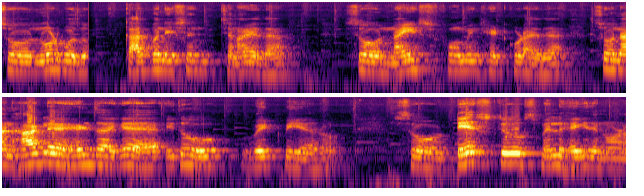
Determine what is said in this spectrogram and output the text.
ಸೊ ನೋಡ್ಬೋದು. ಕಾರ್ಬನೇಷನ್ ಚೆನ್ನಾಗಿದೆ. ಸೊ ನೈಸ್ ಫೋಮಿಂಗ್ ಹೆಡ್ ಕೂಡ ಇದೆ. ಸೊ ನಾನು ಆಗಲೇ ಹೇಳಿದಾಗೆ ಇದು wheat beer so taste smell ಹೇಗಿದೆ ನೋಡೋಣ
